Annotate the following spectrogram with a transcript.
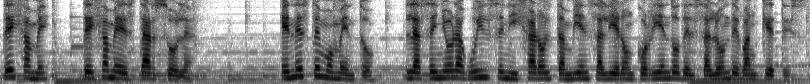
Déjame, déjame estar sola. En este momento, la señora Wilson y Harold también salieron corriendo del salón de banquetes.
